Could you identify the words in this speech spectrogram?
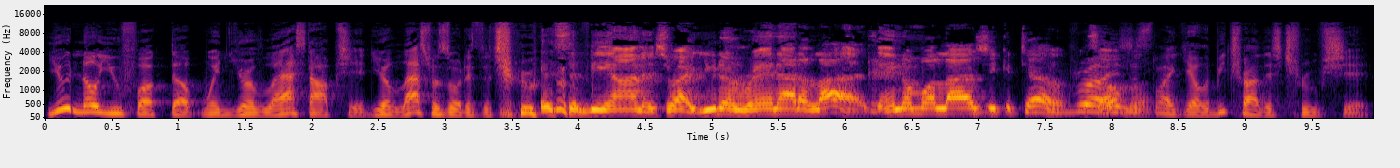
you know you fucked up when your last option, your last resort is the truth. It's to be honest, right? You done ran out of lies. Ain't no more lies you can tell. it's Bro, it's over. just like, yo, let me try this truth shit.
